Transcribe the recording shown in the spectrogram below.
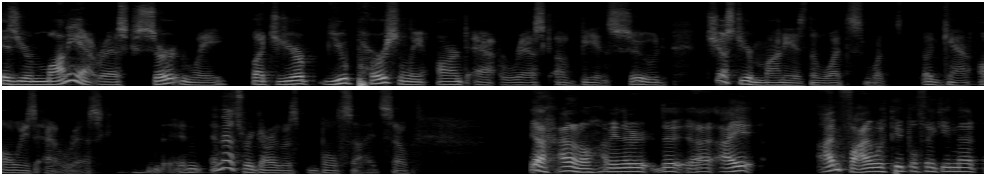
is your money at risk? Certainly, but you're you personally aren't at risk of being sued. Just your money is the what's what's again always at risk. And and that's regardless both sides. So yeah, I don't know. I mean, there, the uh, I, I'm fine with people thinking that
